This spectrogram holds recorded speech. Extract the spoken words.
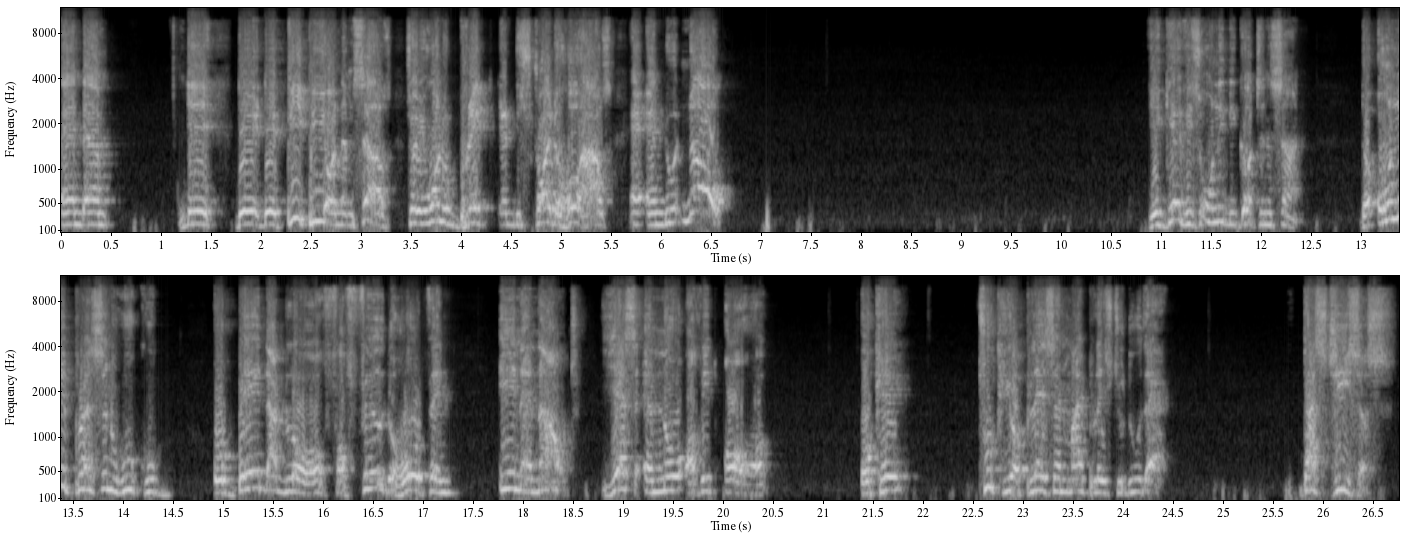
and um, they they they pp on themselves so you want to break and destroy the whole house and, and do it? No! He gave his only begotten son. The only person who could obey that law fulfill the whole thing in and out yes and no of it all okay took your place and my place to do that that's jesus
